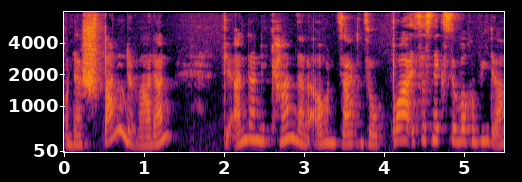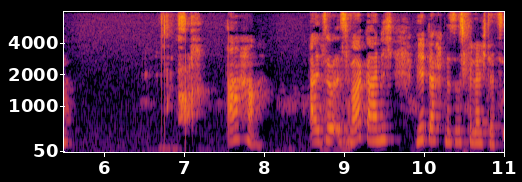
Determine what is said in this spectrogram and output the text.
Und das Spannende war dann, die anderen, die kamen dann auch und sagten so, boah, ist das nächste Woche wieder? Aha. Also es war gar nicht, wir dachten, es ist vielleicht jetzt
